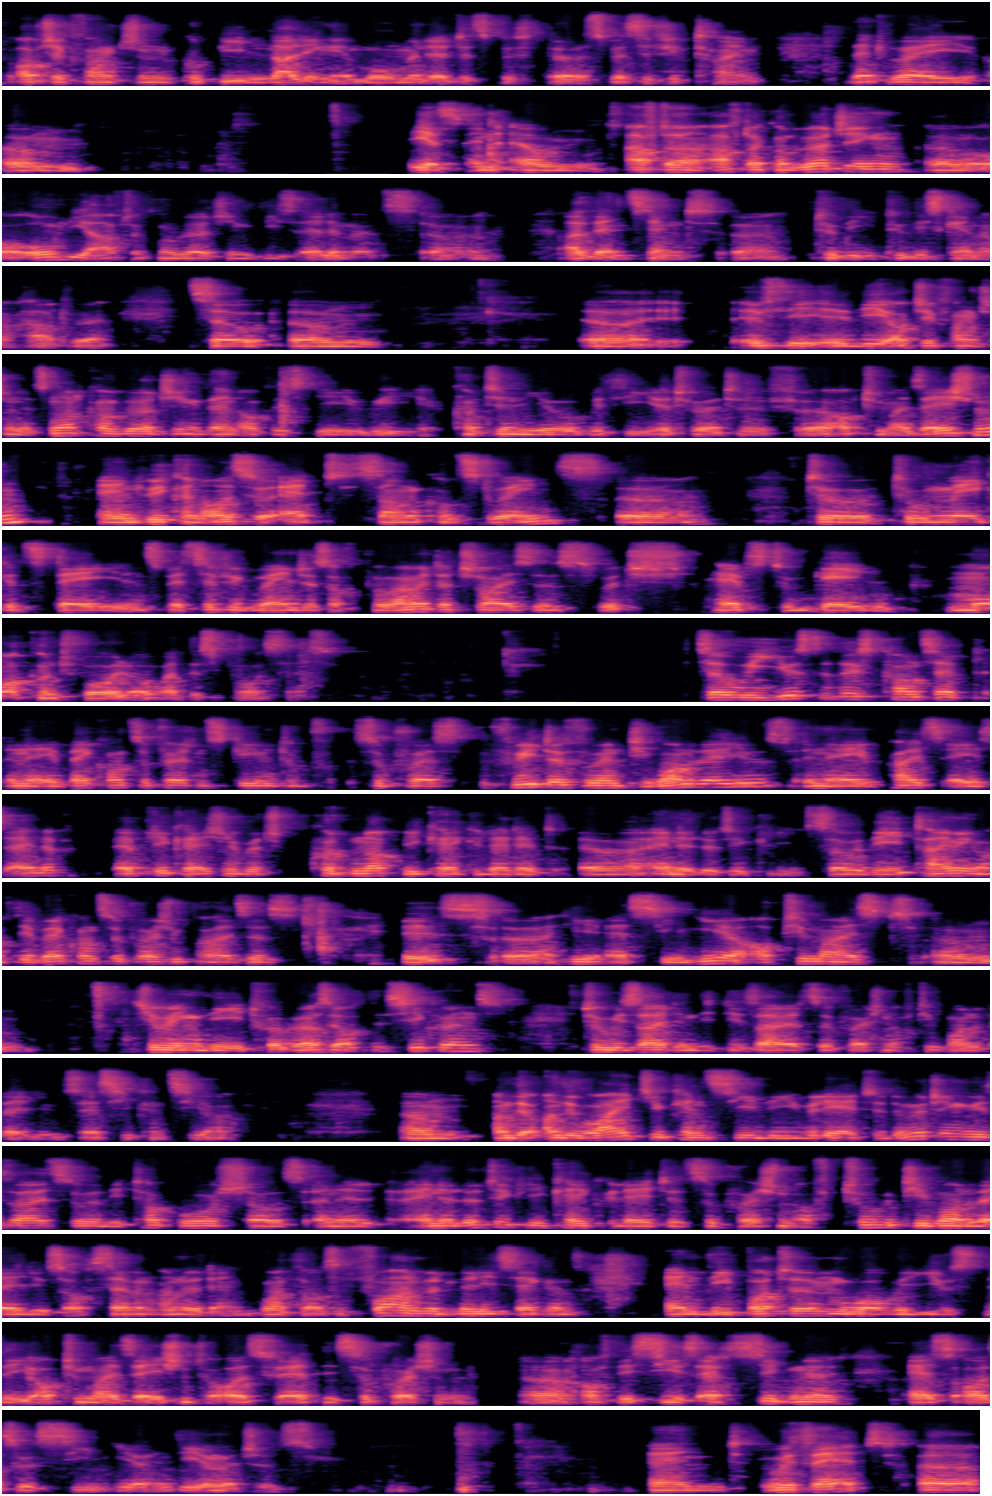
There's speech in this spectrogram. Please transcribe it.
object function could be nulling a moment at a spe uh, specific time. That way, um, yes, and um, after after converging, uh, or only after converging, these elements uh, are then sent uh, to the to the scanner hardware. So um, uh, if the, the object function is not converging, then obviously we continue with the iterative optimization. And we can also add some constraints uh, to, to make it stay in specific ranges of parameter choices, which helps to gain more control over this process. So we used this concept in a background suppression scheme to suppress three different T1 values in a pulse ASL application which could not be calculated uh, analytically. So the timing of the background suppression pulses is uh, here, as seen here, optimized um, during the traversal of the sequence to result in the desired suppression of T1 values, as you can see um, on, the, on the right, you can see the related imaging results. So the top row shows an analytically calculated suppression of two T1 values of 700 and 1400 milliseconds. And the bottom row will use the optimization to also add the suppression uh, of the CSF signal as also seen here in the images. And with that, uh,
